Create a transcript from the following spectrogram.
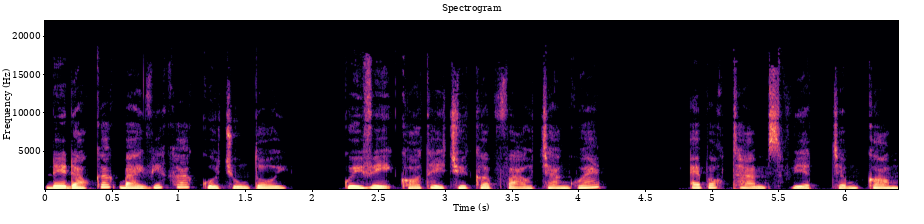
Để đọc các bài viết khác của chúng tôi, quý vị có thể truy cập vào trang web epochtimesviet.com.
